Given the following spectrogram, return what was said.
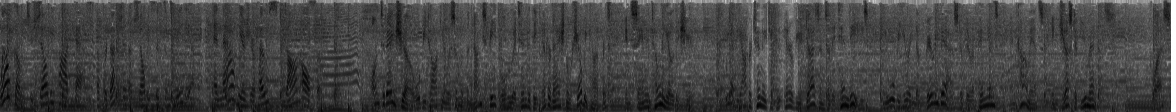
Welcome to Shelby Podcast, a production of Shelby Systems Media. And now here's your host, Don Alsop. On today's show, we'll be talking with some of the nice people who attended the International Shelby Conference in San Antonio this year. We had the opportunity to interview dozens of attendees, and you will be hearing the very best of their opinions and comments in just a few minutes. Plus,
